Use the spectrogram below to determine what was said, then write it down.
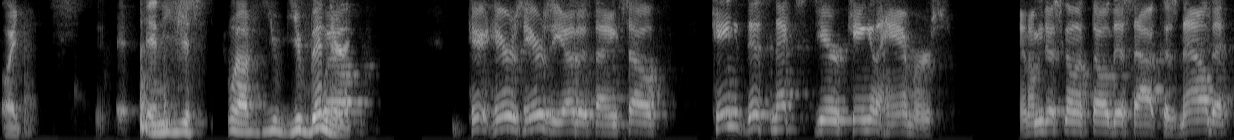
Like, and you just, well, you, you've been well, there. Here, here's, here's the other thing. So, King, this next year, King of the Hammers, and I'm just going to throw this out because now that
